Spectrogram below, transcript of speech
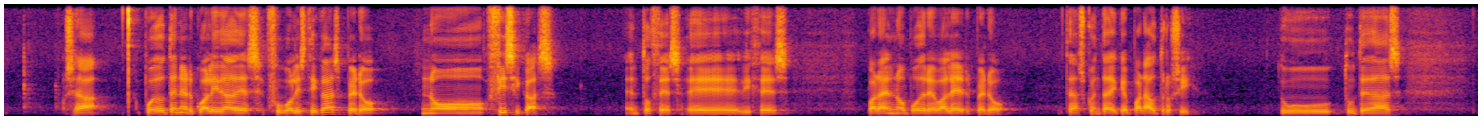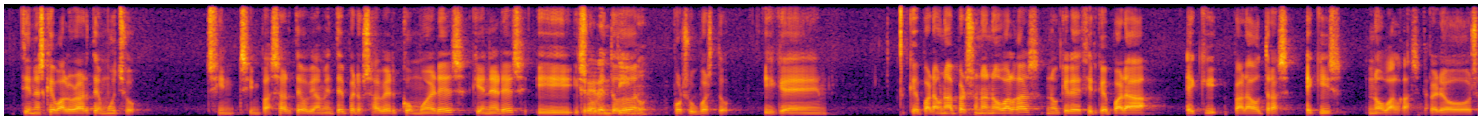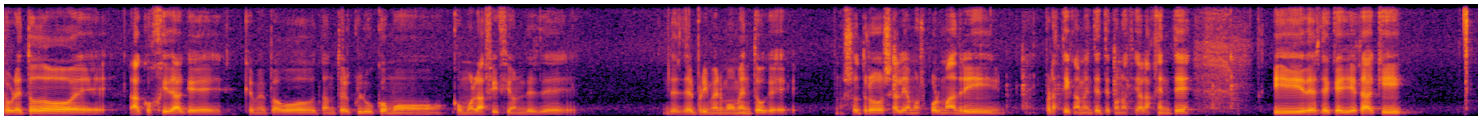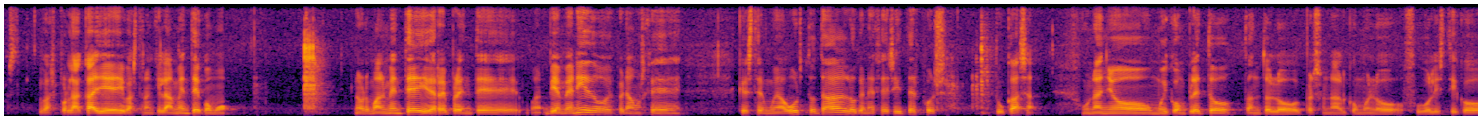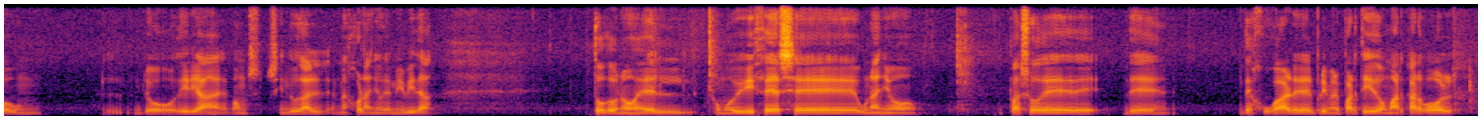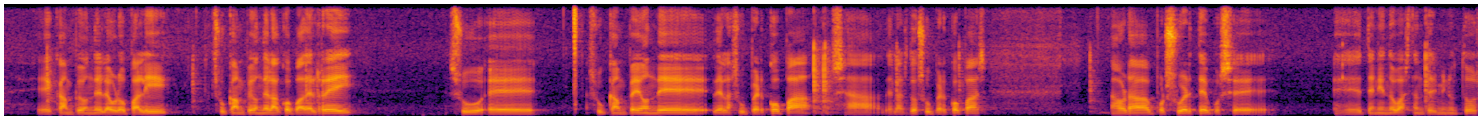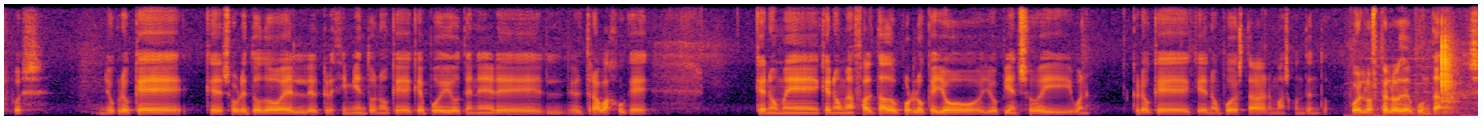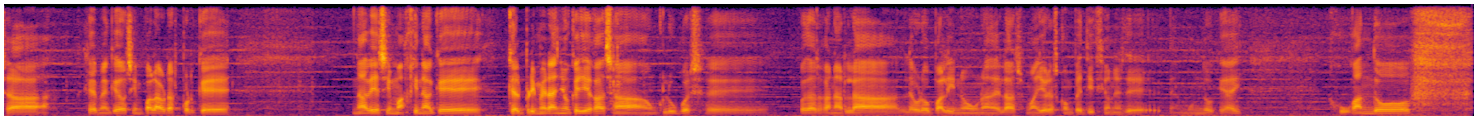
o sea, puedo tener cualidades futbolísticas, pero no físicas. Entonces, eh, dices, para él no podré valer, pero te das cuenta de que para otro sí. Tú, tú te das, tienes que valorarte mucho, sin, sin pasarte, obviamente, pero saber cómo eres, quién eres y, sobre ti, todo, ¿no? por supuesto, y que, que para una persona no valgas no quiere decir que para, X, para otras X no valgas, pero sobre todo eh, la acogida que, que me pagó tanto el club como, como la afición desde, desde el primer momento que nosotros salíamos por Madrid prácticamente te conocía la gente y desde que llegué aquí ibas por la calle, ibas tranquilamente como normalmente y de repente, bienvenido, esperamos que, que estés muy a gusto, tal, lo que necesites, pues tu casa. Un año muy completo, tanto en lo personal como en lo futbolístico, yo diría, vamos, sin duda el, mejor año de mi vida. Todo, ¿no? El, como dices, eh, un año paso de, jugar el primer partido, marcar gol, eh, campeón de la Europa League, subcampeón de la Copa del Rey, su, eh, subcampeón de, de, la Supercopa, o sea, de las dos Supercopas. Ahora, por suerte, pues eh, eh, teniendo bastantes minutos, pues yo creo que, que sobre todo el, el crecimiento ¿no? que, que, he podido tener, el, el trabajo que, que, no me, que no me ha faltado por lo que yo, yo pienso y bueno, creo que, que no puedo estar más contento. Pues los pelos de punta, o sea, que me quedo sin palabras porque nadie se imagina que, que el primer año que llegas a un club pues, eh, puedas ganar la, la Europa League, ¿no? una de las mayores competiciones de, del mundo que hay, jugando,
